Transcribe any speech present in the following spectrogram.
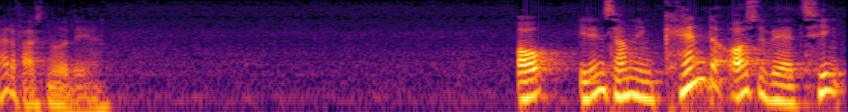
Her er der faktisk noget at lære. Og i den sammenhæng kan der også være ting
